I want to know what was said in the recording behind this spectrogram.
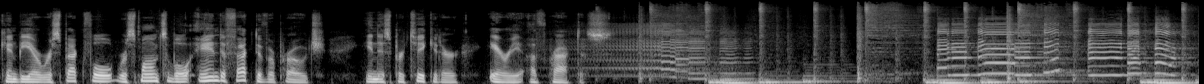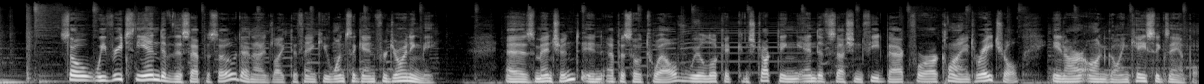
can be a respectful, responsible, and effective approach in this particular area of practice. So we've reached the end of this episode, and I'd like to thank you once again for joining me. As mentioned in episode 12, we'll look at constructing end of session feedback for our client Rachel in our ongoing case example.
